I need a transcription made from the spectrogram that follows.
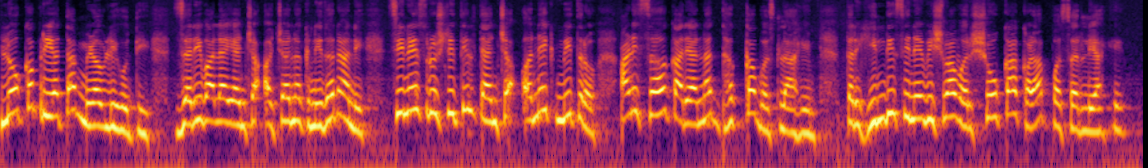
लोकप्रियता मिळवली होती. जरीवाला यांच्या अचानक निधनाने सिनेसृष्टीतील त्यांच्या अनेक मित्र आणि सहकार्यांना धक्का बसला आहे. तर हिंदी सिनेविश्वावर शोकाकळा पसरली आहे.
